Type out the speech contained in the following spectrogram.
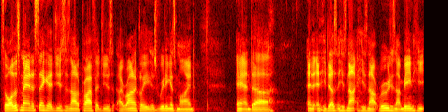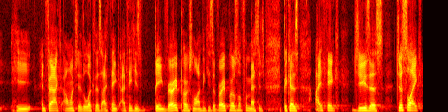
So while this man is thinking that Jesus is not a prophet, Jesus, ironically, is reading his mind, and uh, and, and he doesn't. He's not. He's not rude. He's not mean. He he. In fact, I want you to look at this. I think I think he's being very personal. I think he's a very personal message because I think Jesus, just like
